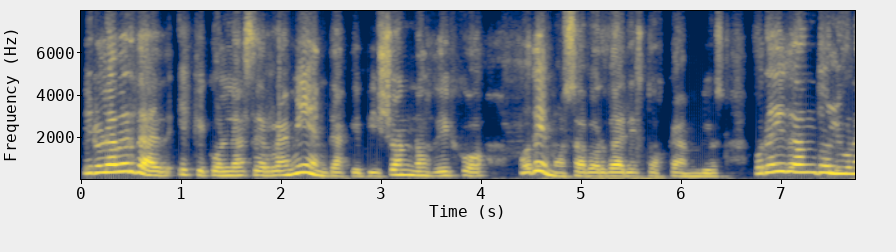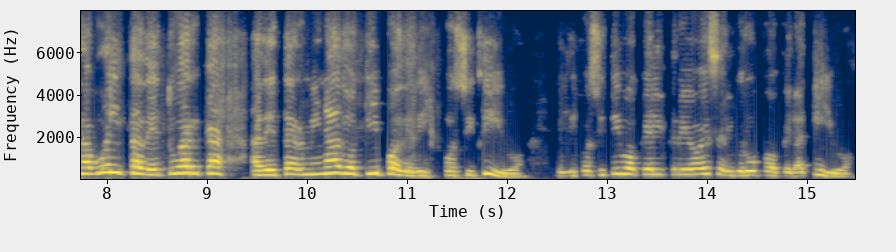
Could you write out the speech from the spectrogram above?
pero la verdad es que con las herramientas que Pillón nos dejó, podemos abordar estos cambios, por ahí dándole una vuelta de tuerca a determinado tipo de dispositivo. El dispositivo que él creó es el grupo operativo.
